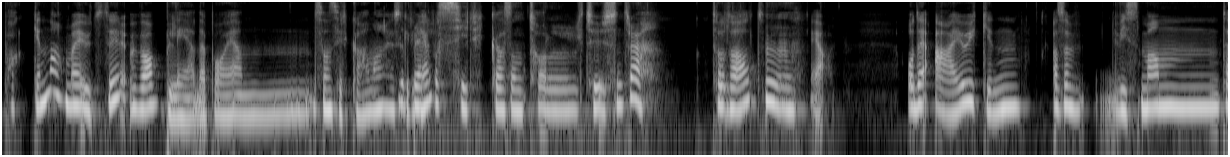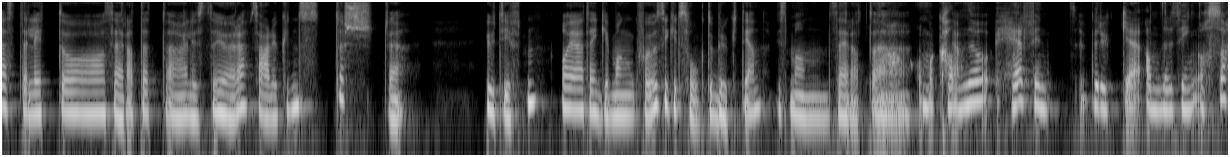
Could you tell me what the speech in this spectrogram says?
pakken da, med utstyr, hva ble det på igjen sånn cirka, Hanna? Husker det ble på ca. sånn 12 000, tror jeg. Totalt? Mm. Ja. Og det er jo ikke den Altså hvis man tester litt og ser at dette har jeg lyst til å gjøre, så er det jo ikke den største utgiften. Og jeg tenker man får jo sikkert solgt det brukt igjen hvis man ser at Ja, og man kan ja. jo helt fint bruke andre ting også.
